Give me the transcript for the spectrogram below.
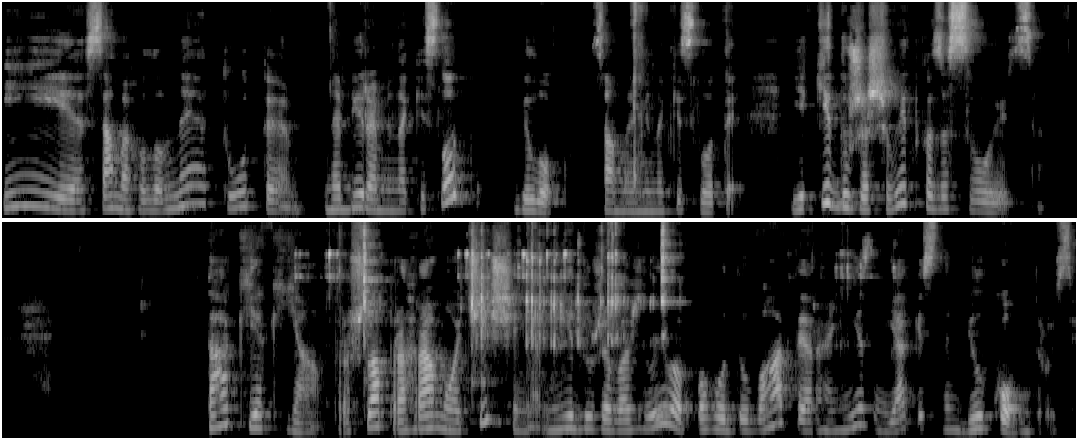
І саме головне тут е, набір амінокислот, білок, саме амінокислоти, які дуже швидко засвоюються. Так як я пройшла програму очищення, мені дуже важливо погодувати організм якісним білком, друзі.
